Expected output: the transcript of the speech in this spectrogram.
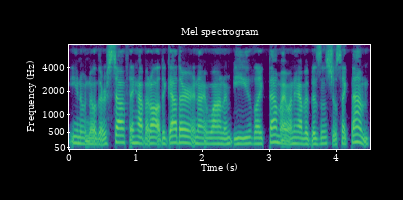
you know, know their stuff. They have it all together and I want to be like them. I want to have a business just like them.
